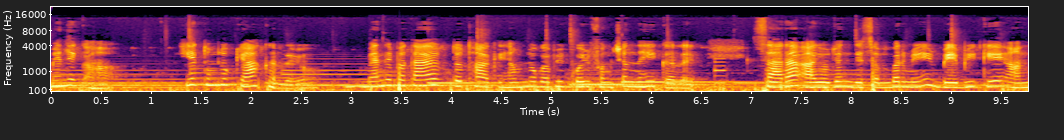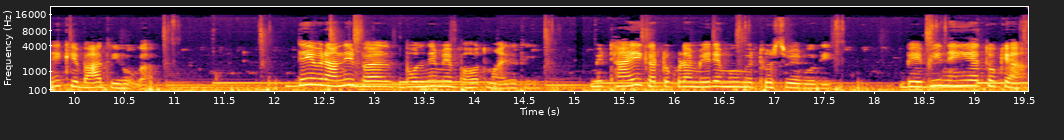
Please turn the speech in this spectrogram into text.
मैंने कहा, ये तुम लोग क्या कर रहे हो? मैंने बताया तो था कि हम लोग अभी कोई फ़ंक्शन नहीं कर रहे। सारा आयोजन दिसंबर में बेबी के आने के बाद ही होगा। देवरानी बोलने में बहुत माहिर थी। मिठाई का टुकड़ा मेरे मुँह में ठुस हुए बोली, बेबी नहीं है तो क्या?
